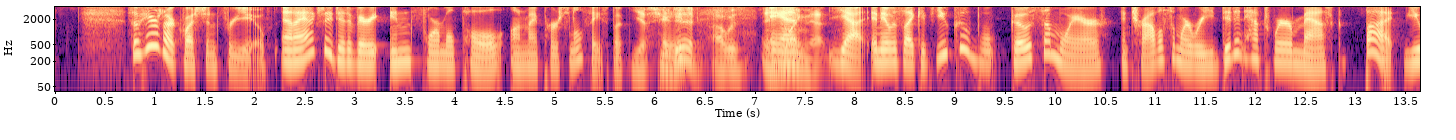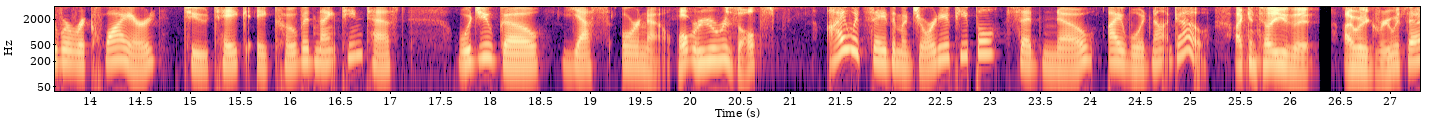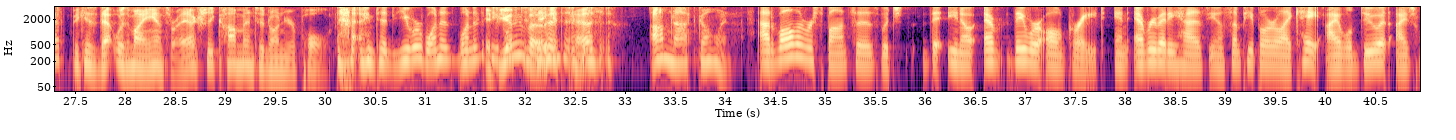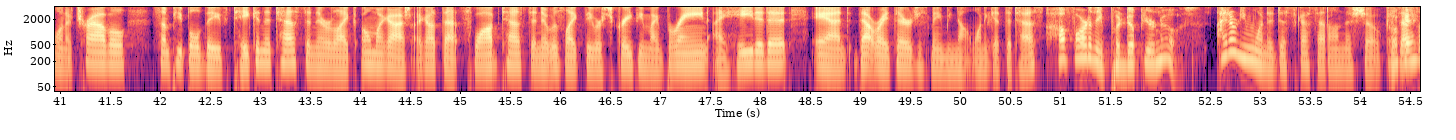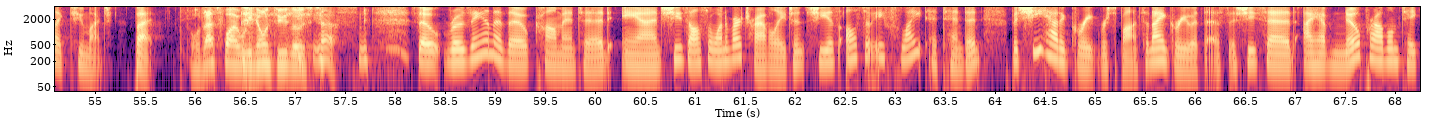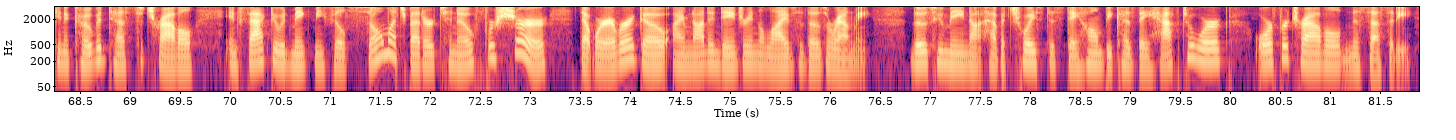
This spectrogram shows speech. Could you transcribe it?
so here's our question for you. And I actually did a very informal poll on my personal Facebook. Yes, you page. did. I was enjoying And- that. Yeah. And it was like if you could w- go somewhere and travel somewhere where you didn't have to wear a mask, but you were required to take a COVID 19 test, would you go yes or no? What were your results? I would say the majority of people said no, I would not go. I can tell you that I would agree with that because that was my answer. I actually commented on your poll. I did. You were one of one of the if people you have who to take a voted. test, I'm not going. Out of all the responses, which the, you know ev- they were all great, and everybody has you know some people are like, "Hey, I will do it. I just want to travel." Some people they've taken the test and they're like, "Oh my gosh, I got that swab test and it was like they were scraping my brain. I hated it, and that right there just made me not want to get the test." How far do they put it up your nose? I don't even want to discuss that on this show because Okay. that's like too much, but. Well, that's why we don't do those tests. So Rosanna though commented and she's also one of our travel agents. She is also a flight attendant, but she had a great response and I agree with this. As she said, "I have no problem taking a COVID test to travel. In fact, it would make me feel so much better to know for sure that wherever I go, I'm not endangering the lives of those around me. Those who may not have a choice to stay home because they have to work or for travel necessity."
